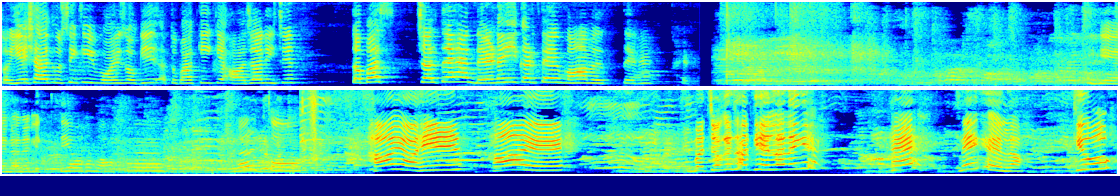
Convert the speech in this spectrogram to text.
तो ये शायद उसी की वॉइस होगी तो बाकी के आ जा नीचे। तो बस चलते हैं देर नहीं करते हैं वहाँ मिलते हैं। ये इन्होंने लिख दिया हुआ है। वेलकम हाय आहिर हाय बच्चों के साथ खेलना नहीं है? हैं? नहीं खेलना। क्यों?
